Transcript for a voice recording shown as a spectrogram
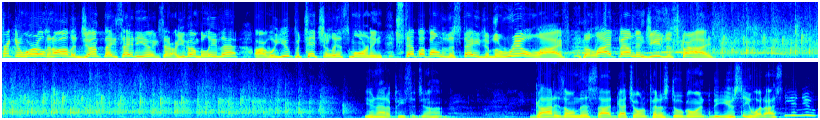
freaking world and all the junk they say to you, etc.? Are you going to believe that? Or will you potentially this morning step up onto the stage of the real life, the life found in Jesus Christ? You're not a piece of junk. God is on this side, got you on a pedestal going, Do you see what I see in you?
